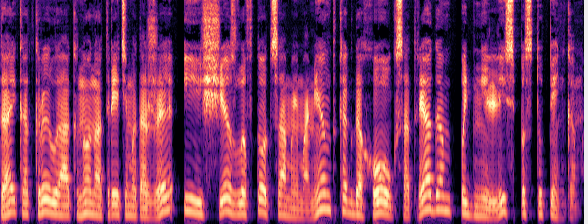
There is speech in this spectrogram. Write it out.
Тайк открыла окно на третьем этаже и исчезла в тот самый момент, когда Хоук с отрядом поднялись по ступенькам.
